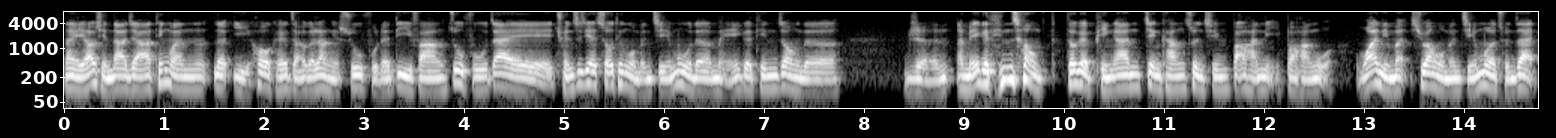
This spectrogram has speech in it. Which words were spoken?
那也邀请大家听完了以后，可以找一个让你舒服的地方。祝福在全世界收听我们节目的每一个听众的人，呃，每一个听众都可以平安、健康、顺心，包含你，包含我，我爱你们。希望我们节目的存在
